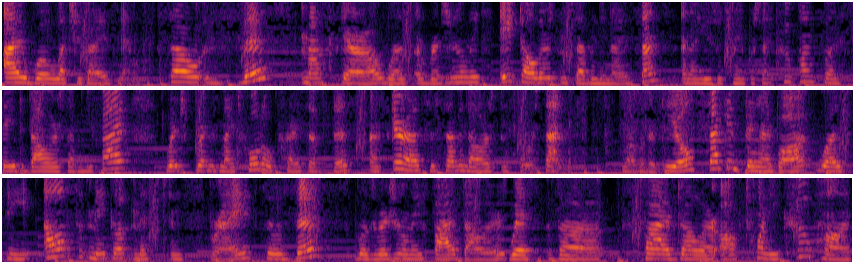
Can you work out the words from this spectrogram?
I will let you guys know. So this mascara was originally $8.79, and I used a 20% coupon, so I saved $1.75, which brings my total price of this mascara to $7.04. Love a good deal. Second thing I bought was the e.l.f. Makeup Mist and Spray. So this was originally $5. With the $5 off 20 coupon,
